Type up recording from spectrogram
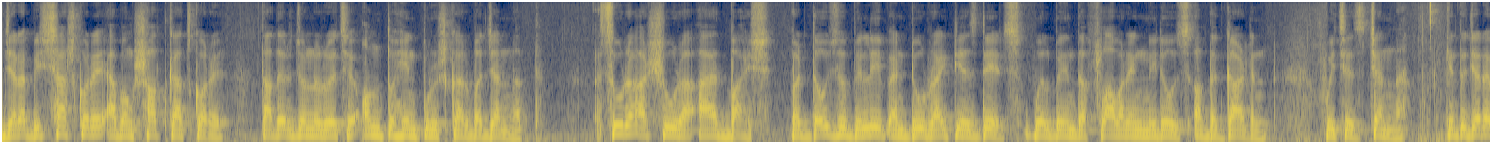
যারা বিশ্বাস করে এবং সৎ কাজ করে, তাদের জন্য রয়েছে অন্তহীন পুরস্কার বা জান্নাত। আর সুরা আয়াত বাইশ But those who believe and do righteous deeds will be in the flowering meadows of the garden, which is Jannah. কিন্তু যারা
